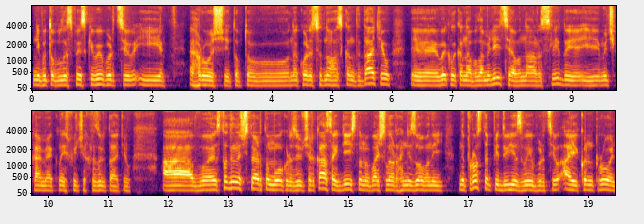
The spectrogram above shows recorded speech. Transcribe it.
нібито були списки виборців і гроші. Тобто на користь одного з кандидатів е, викликана була міліція, вона розслідує, і ми чекаємо якнайшвидших результатів. А в 194 окрузі в Черкасах дійсно ми бачили організований не просто підвіз виборців, а й контроль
